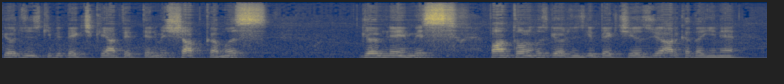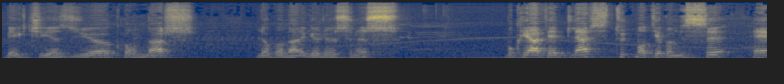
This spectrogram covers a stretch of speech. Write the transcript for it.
Gördüğünüz gibi bekçi kıyafetlerimiz, şapkamız, gömleğimiz, pantolonumuz gördüğünüz gibi bekçi yazıyor. Arkada yine bekçi yazıyor. Kollar, logolar görüyorsunuz. Bu kıyafetler Türk mod yapımcısı H.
